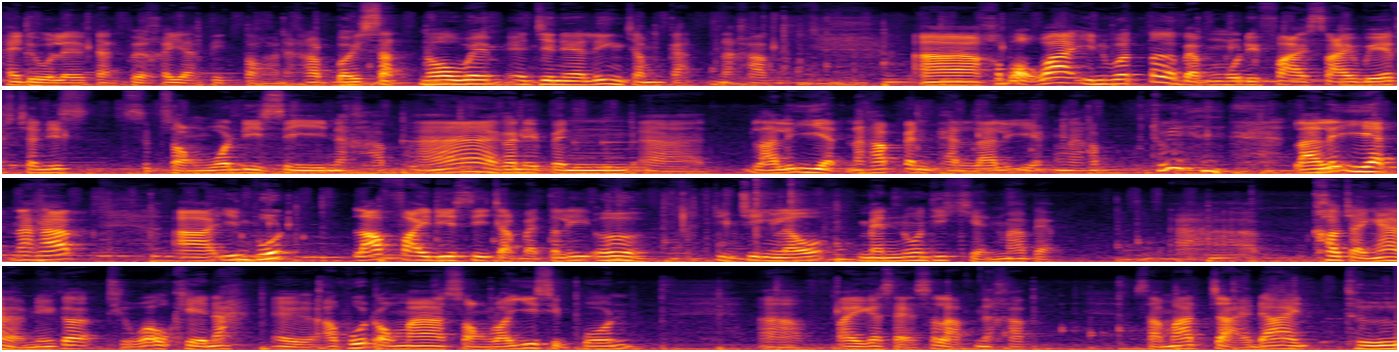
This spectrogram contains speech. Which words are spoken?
ให้ดูเลยกันเผื่อใครอยากติดต่อนะครับ บริษัท n o v e Engineering จำกัดนะครับอ่าเขาบอกว่าอินเวอร์เตอร์แบบ modify sine wave ชนิด 12 โวลต์ DC นะครับ อ่า ก็นี่เป็นอ่ารายละเอียดนะครับ เป็นแผ่นรายละเอียดนะครับทุยรายละเอียดนะครับ อ่า input รับไฟ DC จากแบตเตอรี่ เออ จริง ๆ แล้วแมนนวลที่เขียนมาแบบอ่า เข้าใจง่ายแบบนี้ก็ถือว่าโอเคนะ เออเอาพุทออกมา 220 โวลต์อ่าไฟกระแสสลับนะครับ สามารถจ่ายได้ถึง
